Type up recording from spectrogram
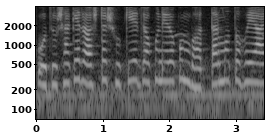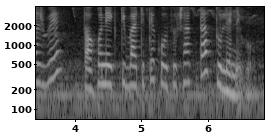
কচু শাকের রসটা শুকিয়ে যখন এরকম ভর্তার মতো হয়ে আসবে, তখন একটি বাটিতে কচু শাকটা তুলে নেব।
